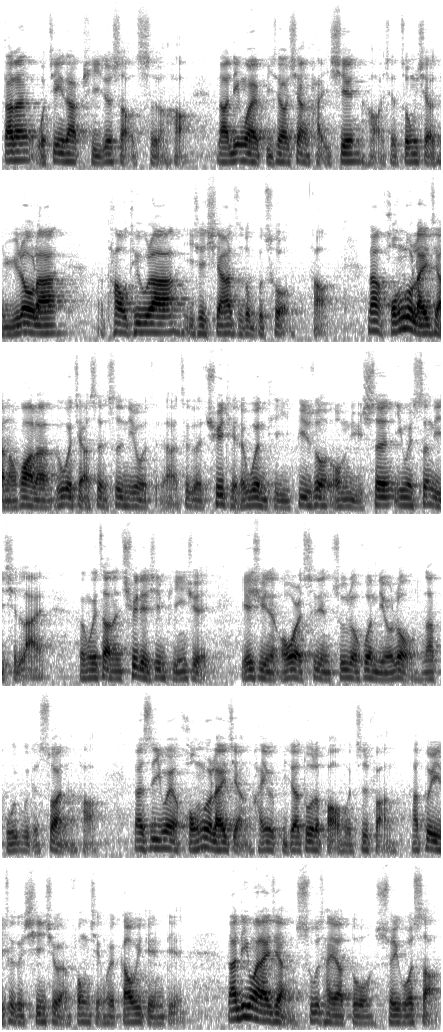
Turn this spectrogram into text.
当然，我建议它皮就少吃了哈。那另外比较像海鲜，好像中小鱼肉啦、套 Q 啦，一些虾子都不错。好，那红肉来讲的话呢，如果假设是你有啊这个缺铁的问题，比如说我们女生因为生理起来可能会造成缺铁性贫血。也许呢，偶尔吃点猪肉或牛肉，那补一补就算了哈。但是因为红肉来讲，含有比较多的饱和脂肪，它对于这个心血管风险会高一点点。那另外来讲，蔬菜要多，水果少。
